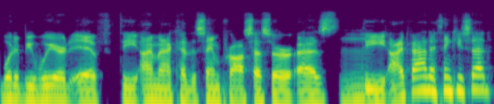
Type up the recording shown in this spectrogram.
"Would it be weird if the iMac had the same processor as Mm. the iPad?" I think he said.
